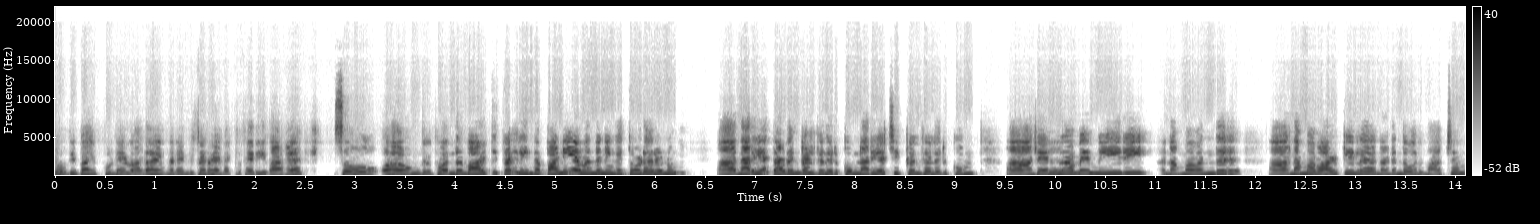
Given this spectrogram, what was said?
ஜோதிபாய் ஃபுலேவா தான் இவங்க ரெண்டு பேரும் எனக்கு தெரியுறாங்க. சோ உங்களுக்கு வந்து வாழ்த்துக்கள். இந்த பணியை வந்து நீங்க தொடரணும். நிறைய தடங்கல்கள் இருக்கும் நிறைய சிக்கல்கள் இருக்கும். அது எல்லாமே மீறி நம்ம வந்து ஆஹ் நம்ம வாழ்க்கையில நடந்த ஒரு மாற்றம்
